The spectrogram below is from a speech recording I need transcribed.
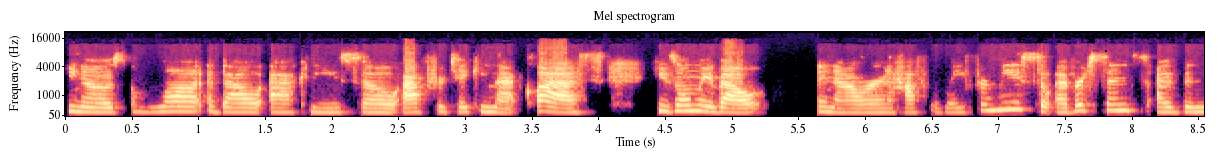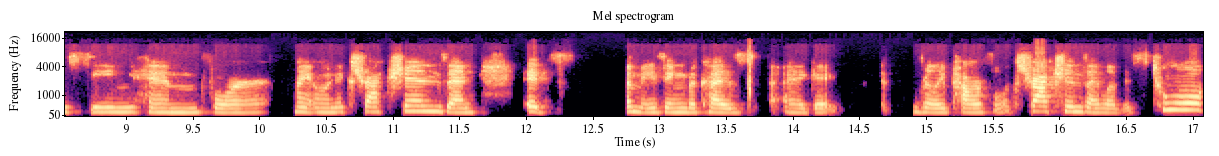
He knows a lot about acne. So after taking that class, he's only about an hour and a half away from me. So ever since I've been seeing him for my own extractions, and it's amazing because I get really powerful extractions. I love his tool.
